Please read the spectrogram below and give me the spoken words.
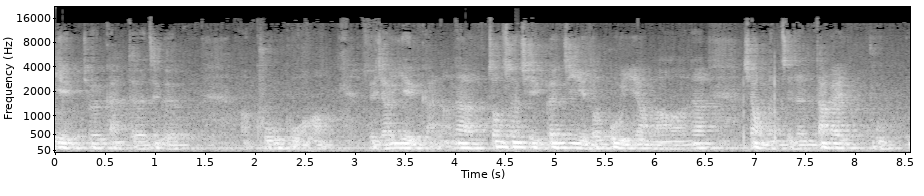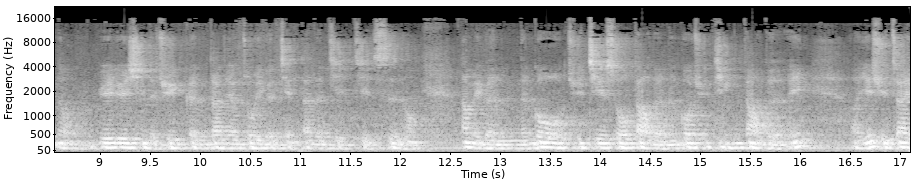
业就会感得这个苦果哈。所以叫业感啊，那众生其根基也都不一样嘛哦。那像我们只能大概普那种约略性的去跟大家做一个简单的解解释哈。那每个人能够去接收到的，能够去听到的，诶，啊，也许在，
